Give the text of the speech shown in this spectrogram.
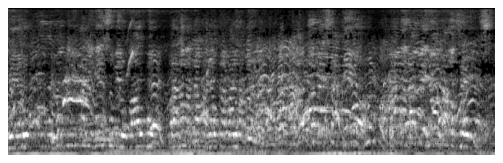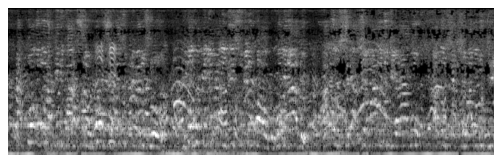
Eu vou pedir pra ninguém subir no palco pra não atrapalhar o trabalho da banda. Agora está aqui, ó, pra mandar o melhor pra vocês. Pra todo mundo aqui de coração, não seja o primeiro show. Então eu vou pedir pra ninguém subir no palco, combinado? A não ser a chamada do Thiago, a não ser a chamada do Thiago.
